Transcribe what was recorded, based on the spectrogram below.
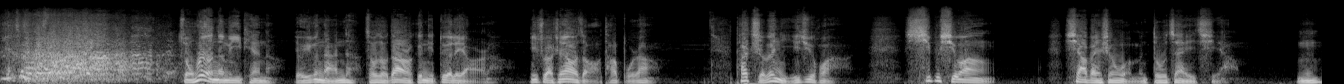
总会有那么一天呢，有一个男的走走道跟你对了眼了，你转身要走，他不让。他只问你一句话：希不希望下半生我们都在一起啊？嗯，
